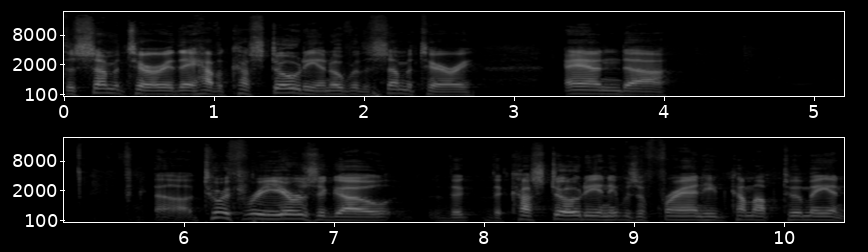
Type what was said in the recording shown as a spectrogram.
the cemetery, they have a custodian over the cemetery. And uh, uh, two or three years ago, the, the custodian, he was a friend, he'd come up to me and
